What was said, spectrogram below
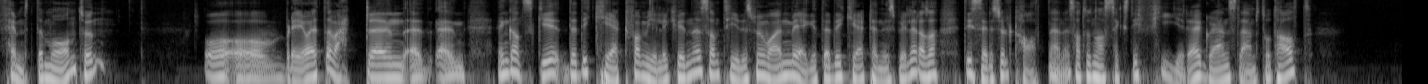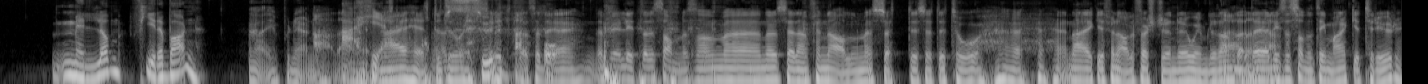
femte måned, hun. Og, og, ble jo etter hvert en, en, en, ganske dedikert familiekvinne, samtidig som hun var en meget dedikert tennisspiller. Altså, disse resultatene hennes, at hun har 64 Grand Slams totalt, mellom fire barn. Ja, imponerende. Ja, det, er helt, det er helt utrolig. Sykt. Altså det, det, blir litt av det samme som uh, når du ser den finalen med 70-72 Nei, ikke finale første runde i Wimbledon. Ja, det, det, er liksom sånne ting man ikke tror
